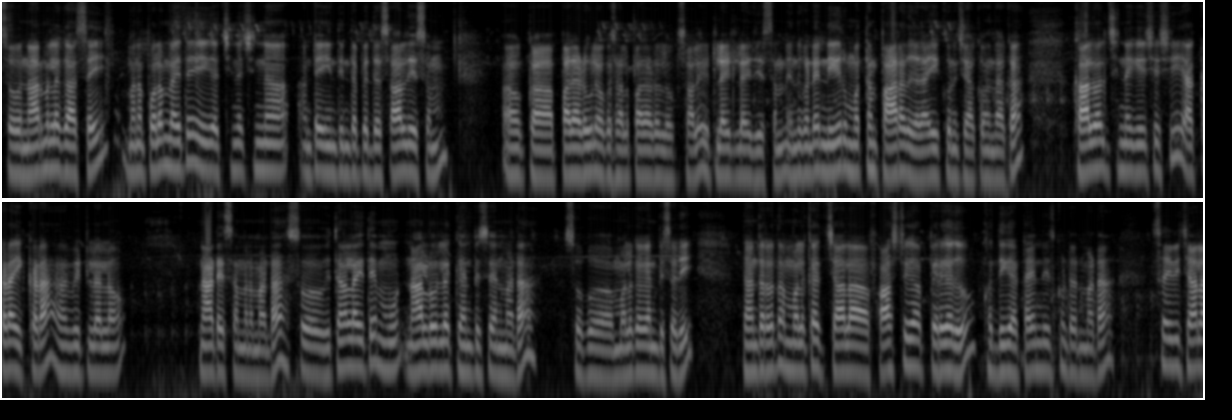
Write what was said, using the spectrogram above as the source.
సో నార్మల్గా కాస్తాయి. మన పొలంలో అయితే ఇక చిన్న చిన్న అంటే ఇంత ఇంత పెద్ద సాలు చేస్తాం. ఒక పది అడుగులు ఒకసారి పది అడుగులు ఒకసారి ఇట్లా ఇట్లా చేస్తాం. ఎందుకంటే నీరు మొత్తం పారదు కదా ఈ నుంచి అక్కడ దాకా. కాలువలు చిన్నగా వేసేసి అక్కడ ఇక్కడ వీటిలలో నాటేస్తాం అనమాట సో విత్తనాలు అయితే మూ నాలుగు రోజులకు కనిపిస్తాయి అనమాట సో మొలక కనిపిస్తుంది. దాని తర్వాత మొలక చాలా ఫాస్ట్గా పెరగదు కొద్దిగా టైం తీసుకుంటుంది అనమాట సో ఇవి చాలా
